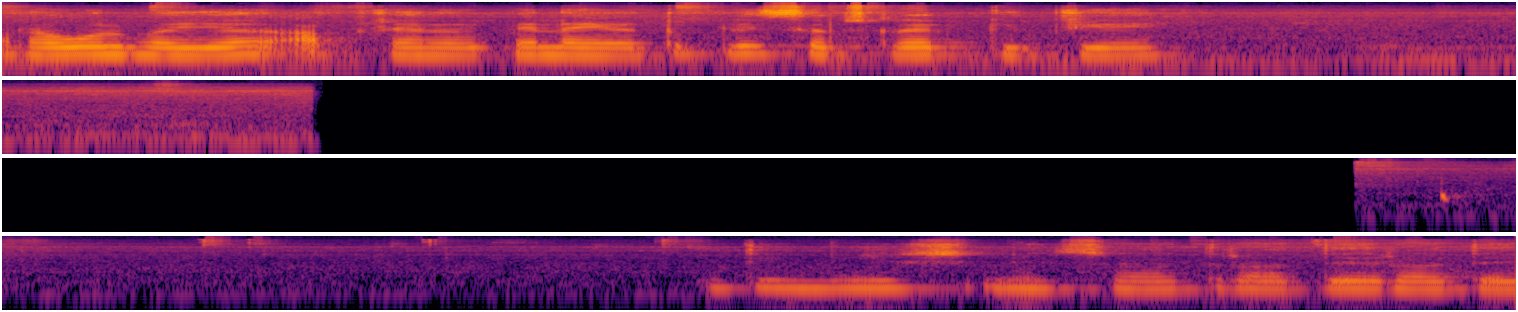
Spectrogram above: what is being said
राहुल भैया, आप चैनल पे नए हो तो प्लीज़ सब्सक्राइब कीजिए। दिनेश निषाद राधे राधे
